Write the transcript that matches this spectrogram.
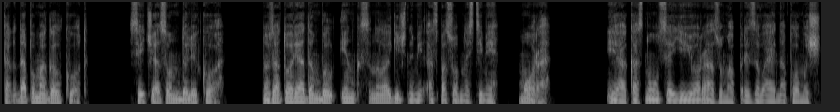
Тогда помогал кот. Сейчас он далеко, но зато рядом был Инк с аналогичными способностями — Мора. Я коснулся ее разума, призывая на помощь,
